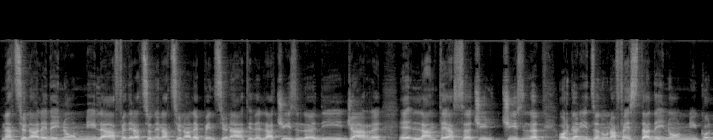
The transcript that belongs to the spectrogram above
nazionale dei nonni la Federazione Nazionale Pensionati della CISL di Giarre e l'Anteas CISL organizzano una festa dei nonni con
